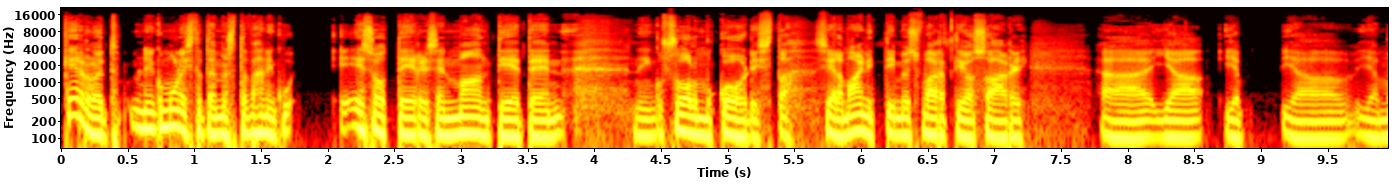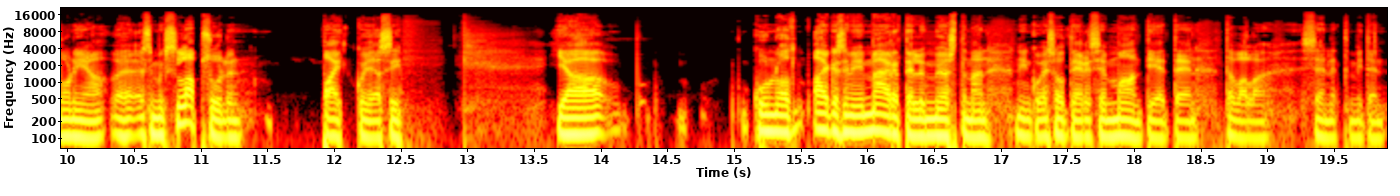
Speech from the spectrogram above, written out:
kerroit niin kuin monista tämmöistä vähän niin kuin esoteerisen maantieteen niin kuin solmukohdista. Siellä mainittiin myös Vartiosaari ää, ja, ja, ja, ja monia esimerkiksi lapsuuden paikkojasi. Ja kun olet aikaisemmin määritellyt myös tämän niin kuin esoteerisen maantieteen tavallaan sen, että miten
